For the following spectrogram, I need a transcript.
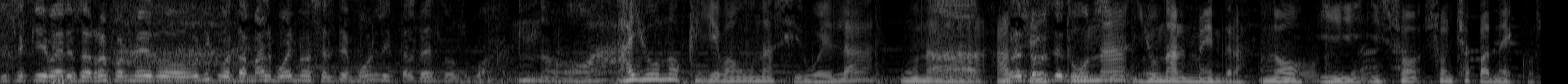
Dice aquí varios a Rafa Olmedo, único tamal bueno es el de mole y tal vez los oaxaqueños. No, hay uno que lleva una ciruela, una Ah, aceituna dulce, ¿no? y una almendra. No, y, y son, son chapanecos.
